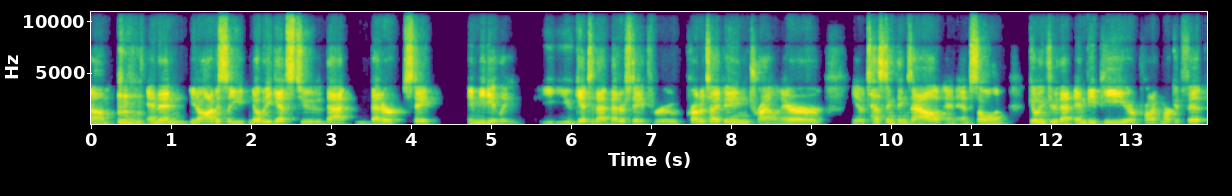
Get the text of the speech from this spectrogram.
Um, and then, you know, obviously nobody gets to that better state immediately. You, get to that better state through prototyping, trial and error, you know, testing things out and, and so on, going through that MVP or product market fit,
